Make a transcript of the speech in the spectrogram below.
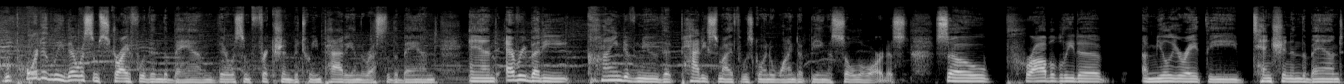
Reportedly, there was some strife within the band. There was some friction between Patty and the rest of the band. And everybody kind of knew that Patty Smyth was going to wind up being a solo artist. So probably to ameliorate the tension in the band,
